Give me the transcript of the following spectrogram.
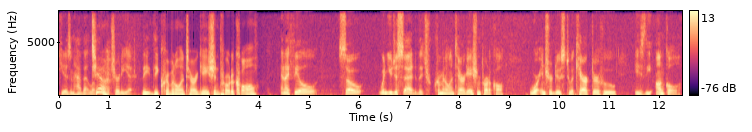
he doesn't have that level Yeah. of maturity yet. The the criminal interrogation protocol. And I feel so when you just said the tr- criminal interrogation protocol, we're introduced to a character who is the uncle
